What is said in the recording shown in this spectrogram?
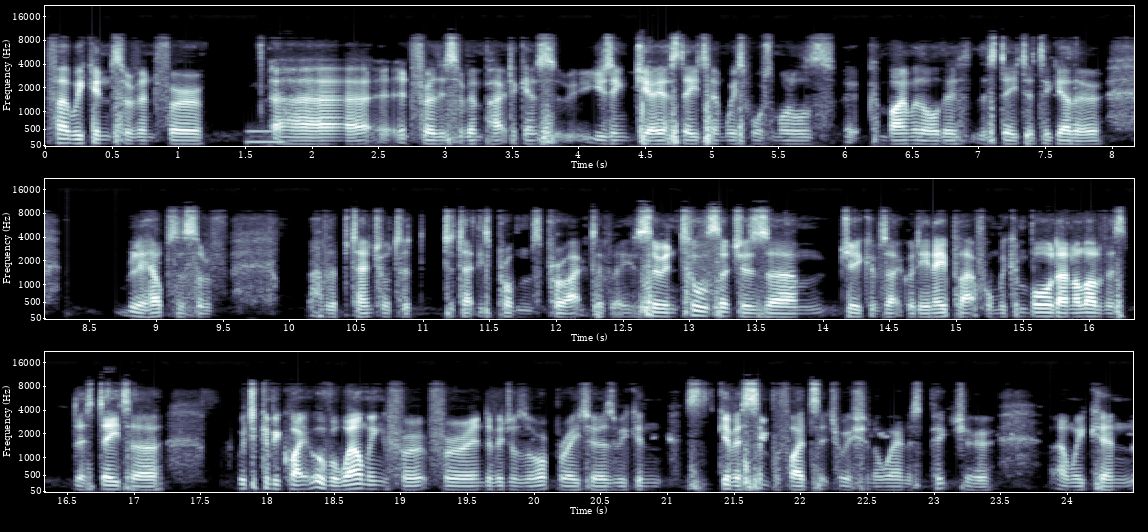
the fact we can sort of infer uh, infer this sort of impact against using GIS data and wastewater models uh, combined with all this this data together really helps us sort of have the potential to detect these problems proactively. So in tools such as um, Jacobs AquaDNA platform, we can boil down a lot of this this data which can be quite overwhelming for, for individuals or operators. We can give a simplified situation awareness picture, and we can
